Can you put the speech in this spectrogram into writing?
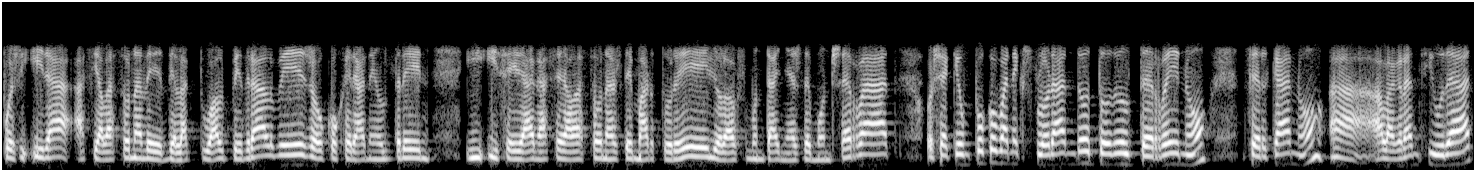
pues irá hacia la zona de, del actual Pedralbes o cogerán el tren y, se irán hacia las zonas de Martorell o las montañas de Montserrat, o sea que un poco van explorando todo el terreno cercano a, a la gran ciudad,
